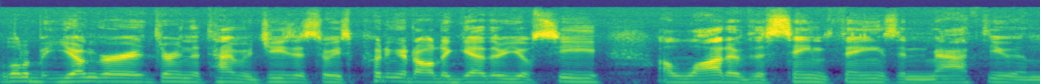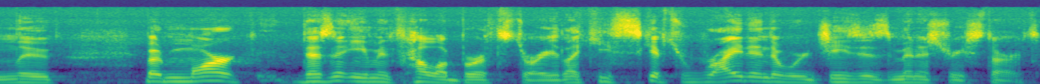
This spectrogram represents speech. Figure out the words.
a little bit younger during the time of Jesus, so he's putting it all together. You'll see a lot of the same things in Matthew and Luke. But Mark doesn't even tell a birth story. Like he skips right into where Jesus' ministry starts.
